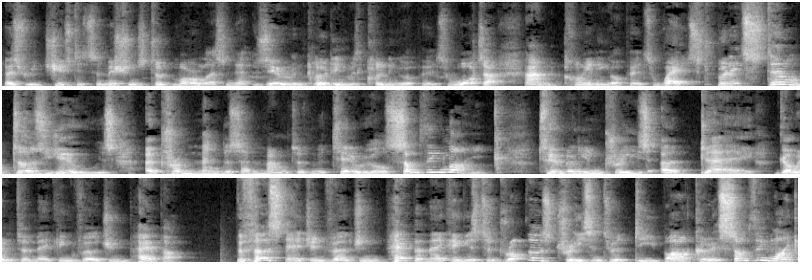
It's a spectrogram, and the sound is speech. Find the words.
has reduced its emissions to more or less net zero, including with cleaning up its water and cleaning up its waste. But it still does use a tremendous amount of material, something like 2 million trees a day go into making virgin paper. The first stage in virgin paper making is to drop those trees into a debarker. It's something like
